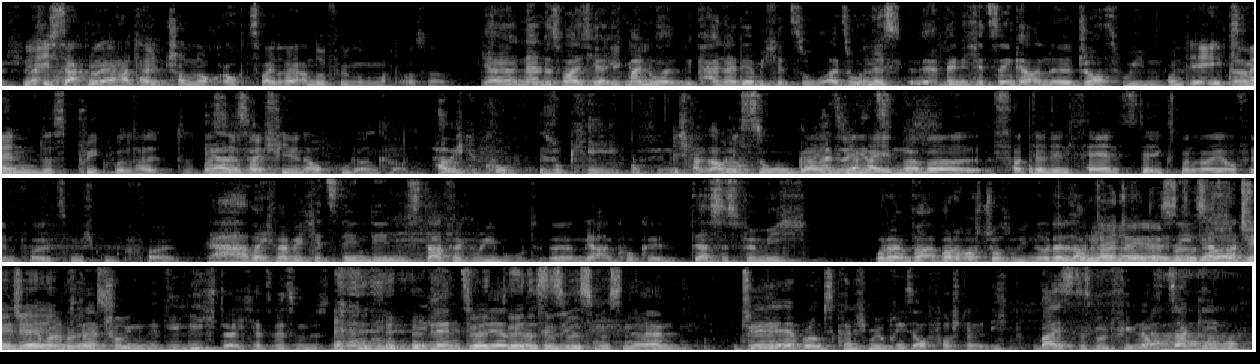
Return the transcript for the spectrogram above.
Ich Ja, ich sag nur, er hat halt schon noch auch zwei, drei andere Filme gemacht, außer. Ja, ja, nein, das weiß ich ja. Ich meine nur, keiner, der mich jetzt so. Also, ist- äh, wenn ich jetzt denke an äh, Joss Whedon, Und äh, X-Men, das Prequel halt, was Ja, ja, bei vielen auch gut ankam. habe ich geguckt, ist okay, finde ich. Ich fand auch oder? nicht so geil Also wie der Hype, aber es hat ja den Fans der X-Men-Reihe auf jeden Fall ziemlich gut gefallen. Ja, aber ich meine, wenn ich jetzt den, den Star Trek Reboot äh, mir angucke, das ist für mich Oder war, war doch auch Joss Whedon? Oder Nein, nein, das- das war J.J. Abrams. Nein, Entschuldigung, die Lichter, ich hätte es wissen müssen. Die Du Lensflares, hätt- du hättest es wissen müssen, ja. Ähm, J.J. Abrams könnte ich mir übrigens auch vorstellen. Ich weiß, das wird vielen auf den Sack gehen.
